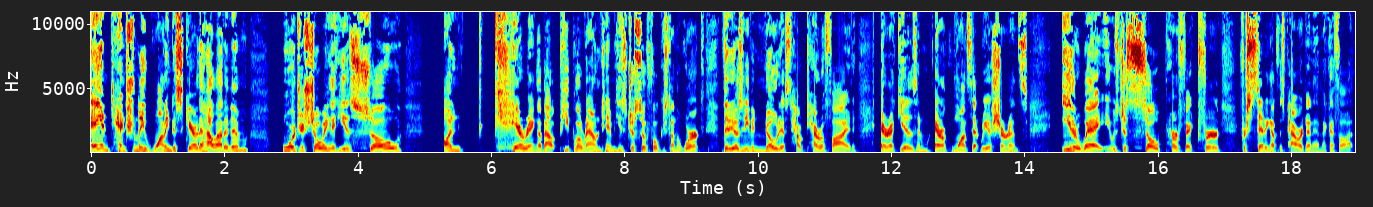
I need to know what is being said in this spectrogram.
a intentionally wanting to scare the hell out of him, or just showing that he is so uncaring about people around him. He's just so focused on the work that he doesn't even notice how terrified Erik is, and Erik wants that reassurance. Either way, it was just so perfect for for setting up this power dynamic. I thought.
